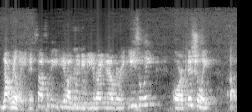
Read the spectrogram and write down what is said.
Not really. It's not something you can get on DVD right now very easily or officially. Uh,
